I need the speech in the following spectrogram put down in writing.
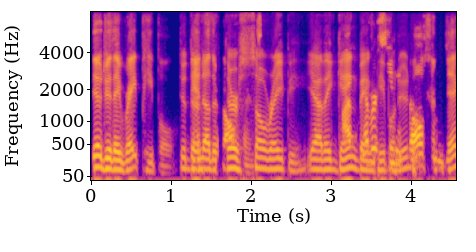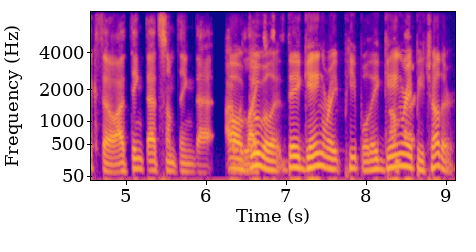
yeah, do they rape people dude they're, and other they're dolphins? so rapey yeah they I've gangbang never people dude dolphin dick though. I think that's something that I oh would like google to it they gang rape people they gang rape each other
